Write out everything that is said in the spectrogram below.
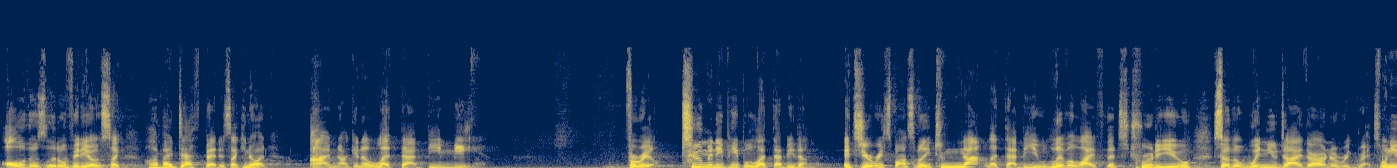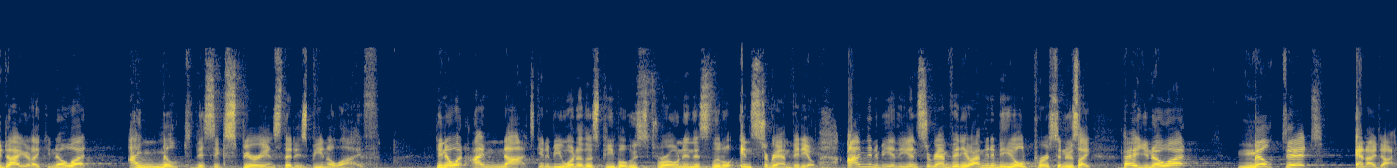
All those little videos, like, on my deathbed, it's like, you know what? I'm not going to let that be me. For real. Too many people let that be them. It's your responsibility to not let that be you. Live a life that's true to you so that when you die, there are no regrets. When you die, you're like, you know what? I milked this experience that is being alive. You know what? I'm not going to be one of those people who's thrown in this little Instagram video. I'm going to be in the Instagram video. I'm going to be the old person who's like, hey, you know what? Milked it. and I die.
